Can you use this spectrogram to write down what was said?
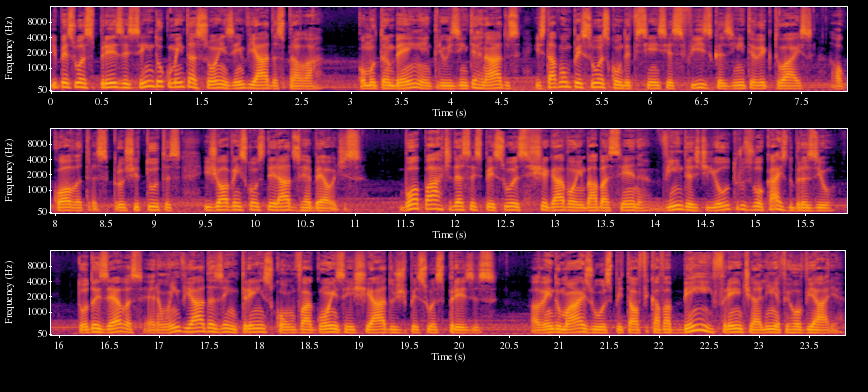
e pessoas presas sem documentações enviadas para lá. Como também, entre os internados, estavam pessoas com deficiências físicas e intelectuais, alcoólatras, prostitutas e jovens considerados rebeldes. Boa parte dessas pessoas chegavam em Barbacena, vindas de outros locais do Brasil. Todas elas eram enviadas em trens com vagões recheados de pessoas presas. Além do mais, o hospital ficava bem em frente à linha ferroviária.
